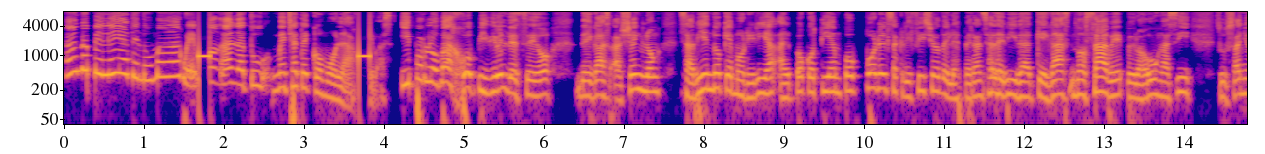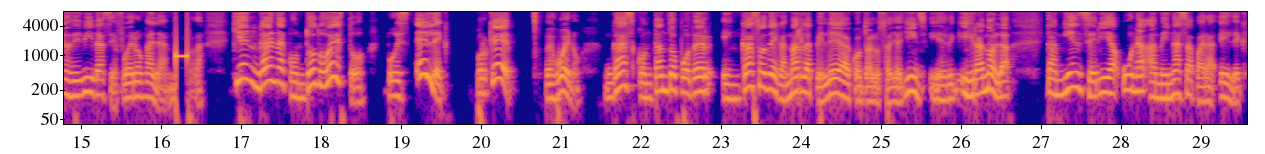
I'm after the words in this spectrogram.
anda peleate nomás, huevón, anda tú, méchate como la huevas. Y por lo bajo pidió el deseo de Gas a Shenlong, sabiendo que moriría al poco tiempo por el sacrificio de la esperanza de vida que Gas no sabe, pero aún así sus años de vida se fueron a la mierda. ¿Quién gana con todo esto? Pues Elec. ¿Por qué? Pues bueno, Gas con tanto poder, en caso de ganar la pelea contra los Saiyajins y, y Granola, también sería una amenaza para Elec.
